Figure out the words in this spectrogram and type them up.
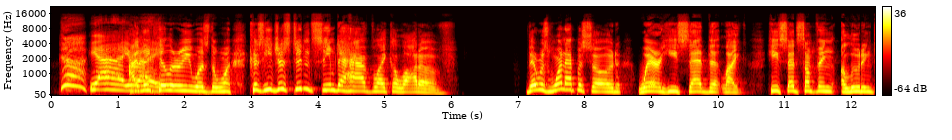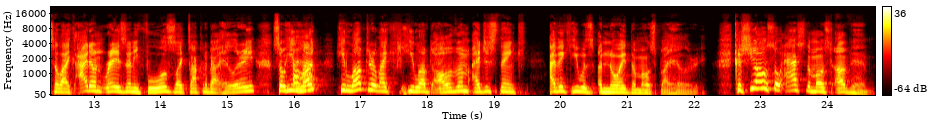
yeah, you're I right. think Hillary was the one because he just didn't seem to have like a lot of. There was one episode where he said that like he said something alluding to like I don't raise any fools, like talking about Hillary. So he Uh-huh. loved he loved her like he loved all of them. I just think I think he was annoyed the most by Hillary because she also asked the most of him.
